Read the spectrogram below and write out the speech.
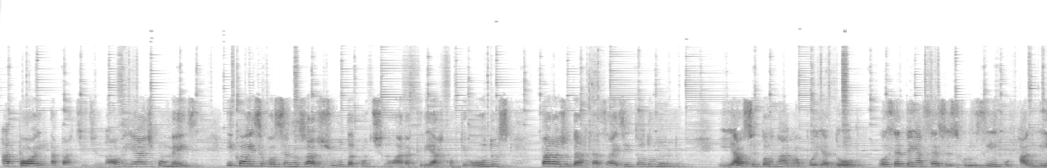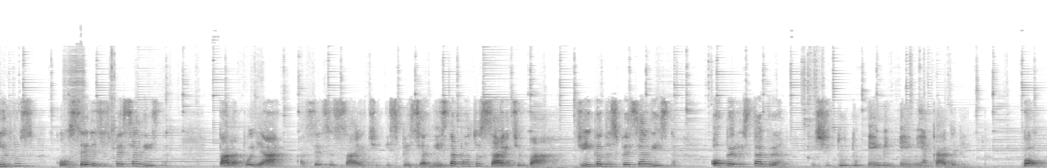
Apoie a partir de R$ 9,00 por mês e com isso você nos ajuda a continuar a criar conteúdos para ajudar casais em todo o mundo. E ao se tornar um apoiador, você tem acesso exclusivo a livros, conselhos de especialista. Para apoiar, acesse o site especialista.site barra Dica do Especialista ou pelo Instagram Instituto MM Academy. Bom,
